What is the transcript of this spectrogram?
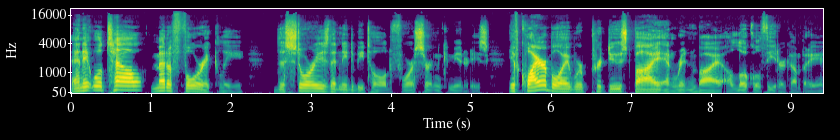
And it will tell metaphorically the stories that need to be told for certain communities. If Choir Boy were produced by and written by a local theater company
